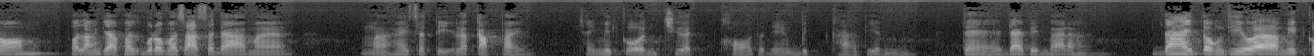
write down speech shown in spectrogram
น้อม อหลังจากพระบรมศาสดามามาให้สติแล้วกลับไป ใช้มีดโกนเชือดคอตัวเองบิดขาเตียงแต่ได้เป็นพระอรหันต์ได้ตรงที่ว่ามีดโก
